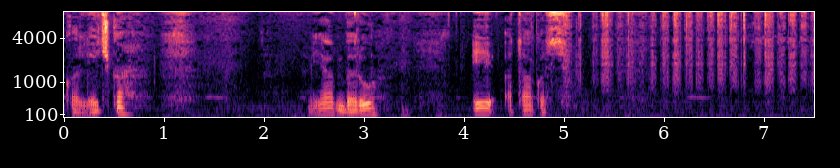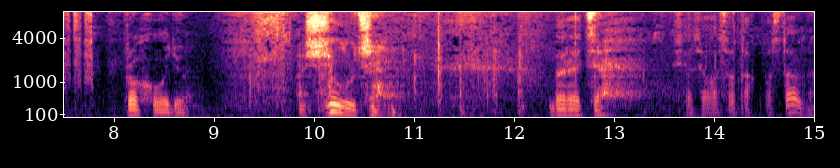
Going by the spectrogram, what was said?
колечко. Я беру і отак ось проходю. А ще лучше береться. Зараз я вас отак поставлю.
